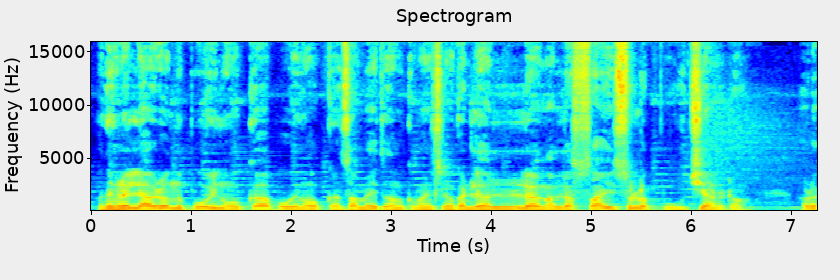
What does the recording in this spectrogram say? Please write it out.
അപ്പോൾ നിങ്ങളെല്ലാവരും ഒന്ന് പോയി നോക്കുക. പോയി നോക്കുന്ന സമയത്ത് നമുക്ക് മനസ്സിലാക്കാൻ നല്ല നല്ല സൈസുള്ള പൂച്ചയാണ് കേട്ടോ അവിടെ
